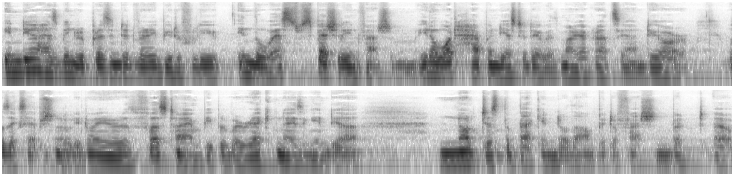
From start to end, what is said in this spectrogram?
India has been represented very beautifully in the West, especially in fashion. You know, what happened yesterday with Maria Grazia and Dior was exceptional. It was the first time people were recognizing India, not just the back end or the armpit of fashion, but, uh,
